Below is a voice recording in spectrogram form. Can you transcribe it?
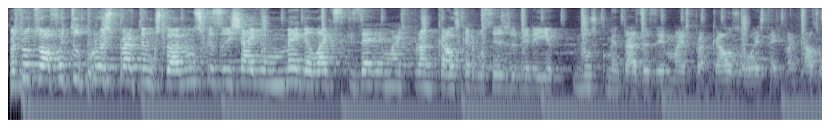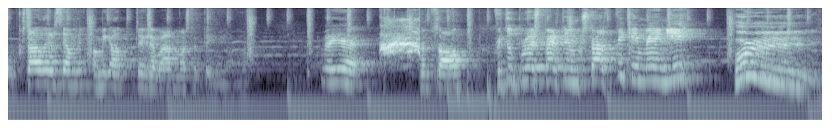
Mas pronto pessoal, foi tudo por hoje, espero que tenham gostado. Não se esqueçam de deixar aí um mega like se quiserem mais prancalos. Quero vocês a ver aí nos comentários a dizer mais prancalos ou hashtag prancalos. Ou gostava de agradecer ao Mi- ao Miguel por ter gravado, mostra-te aí, Miguel. Bem é. Então pessoal, foi tudo por hoje, espero que tenham gostado. Fiquem bem e... Fui!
